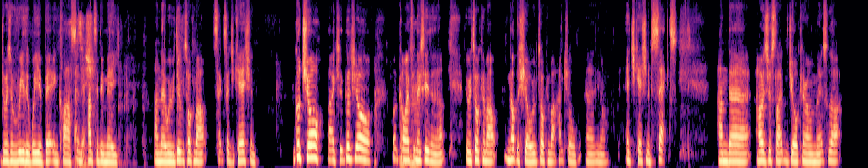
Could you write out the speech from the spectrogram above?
there was a really weird bit in class, and it That's had to be me. And uh, we were doing, talking about sex education Good show, actually. Good show. But can't wait for the new season that. We were talking about not the show. We were talking about actual, uh, you know, education of sex. And uh, I was just like joking around with mates. So that,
